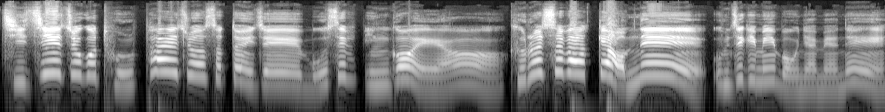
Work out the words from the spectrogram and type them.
지지해주고 돌파해 주었었던 이제 모습인 거예요. 그럴 수밖에 없는 움직임이 뭐냐면은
